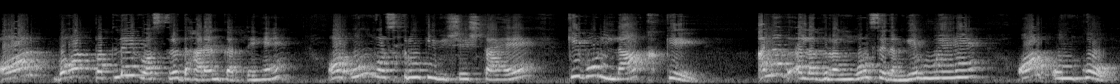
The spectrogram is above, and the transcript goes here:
और बहुत पतले वस्त्र धारण करते हैं और उन वस्त्रों की विशेषता है कि वो लाख के अलग अलग रंगों से रंगे हुए हैं और उनको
